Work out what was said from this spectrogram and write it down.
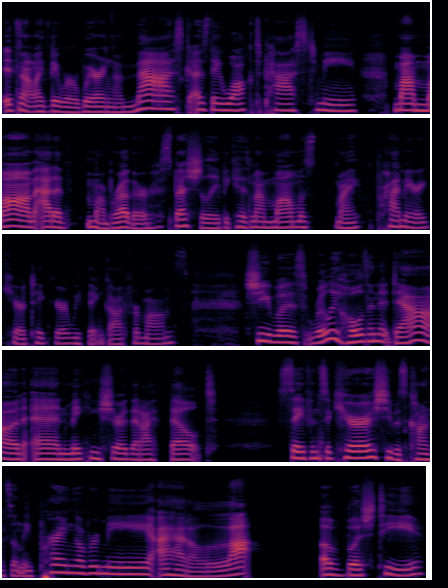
It's not like they were wearing a mask as they walked past me. My mom, out of my brother, especially because my mom was my primary caretaker. We thank God for moms. She was really holding it down and making sure that I felt safe and secure. She was constantly praying over me. I had a lot of bush tea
